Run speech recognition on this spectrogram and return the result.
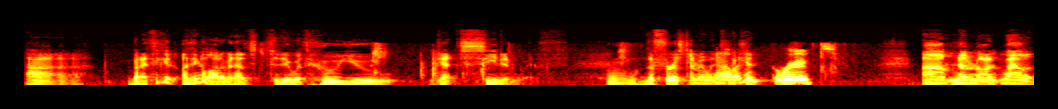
uh, but I think it, I think a lot of it has to do with who you get seated with. The first time I went No, to the was can- grouped? Um, no, no, no. Well,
